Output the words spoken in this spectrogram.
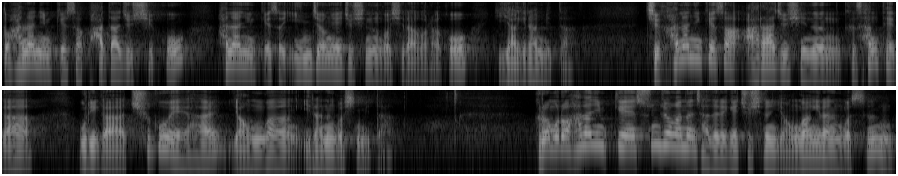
또 하나님께서 받아주시고 하나님께서 인정해 주시는 것이라고 이야기를 합니다. 즉 하나님께서 알아주시는 그 상태가 우리가 추구해야 할 영광이라는 것입니다. 그러므로 하나님께 순종하는 자들에게 주시는 영광이라는 것은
